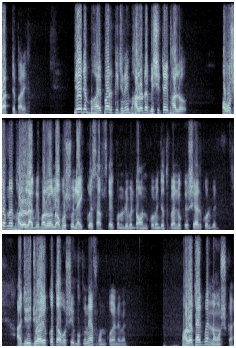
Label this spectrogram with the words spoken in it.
বাড়তে পারে। যে এটা ভয় পাওয়ার কিছু নেই, ভালোটা বেশিটাই ভালো। অবশ্যই আপনাদের ভালো লাগবে। ভালো লাগলে অবশ্যই লাইক করে সাবস্ক্রাইব করুন রিবেলটা অন করবেন, যত পারেন লোকে শেয়ার করবেন। আর যদি যোগাযোগ করতে অবশ্যই বুকিং নিয়ে ফোন করে নেবেন। ভালো থাকবেন, নমস্কার।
